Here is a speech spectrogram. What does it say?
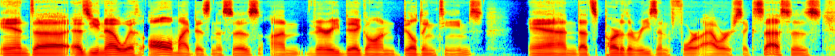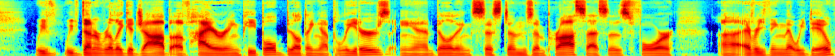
And uh, as you know, with all of my businesses, I'm very big on building teams, and that's part of the reason for our success. Is we've we've done a really good job of hiring people, building up leaders, and building systems and processes for uh, everything that we do.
